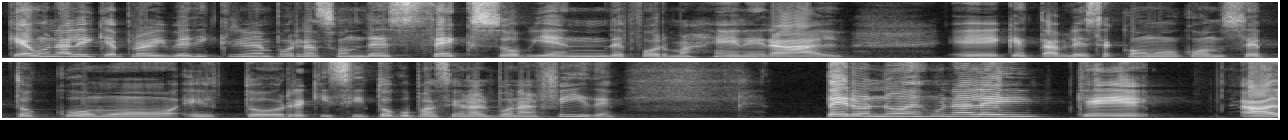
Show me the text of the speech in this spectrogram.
que es una ley que prohíbe discriminación por razón de sexo, bien de forma general, eh, que establece como conceptos como esto requisito ocupacional bona fide, pero no es una ley que ah,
